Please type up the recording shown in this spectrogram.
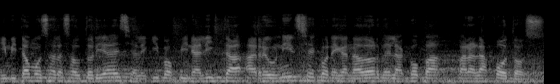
Invitamos a las autoridades y al equipo finalista a reunirse con el ganador de la Copa para las fotos.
